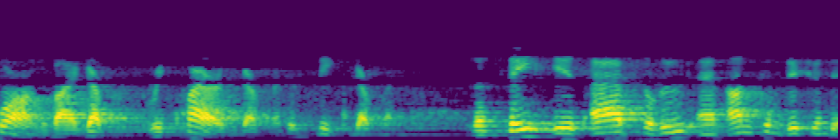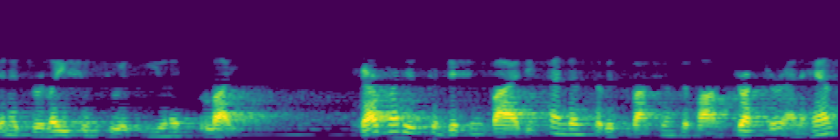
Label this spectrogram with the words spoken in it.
formed by government, requires government, and seeks government. The state is absolute and unconditioned in its relation to its unit life. Government is conditioned by dependence of its functions upon structure, and hence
